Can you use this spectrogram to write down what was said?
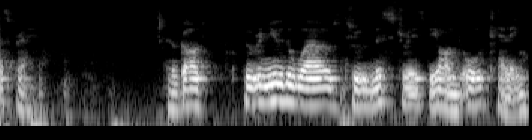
us pray. O God, who renew the world through mysteries beyond all telling,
